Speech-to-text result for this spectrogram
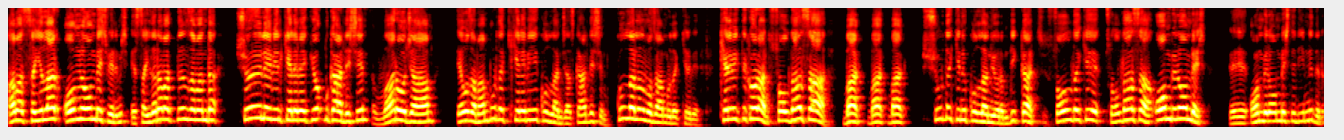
Ama sayılar 10 ve 15 verilmiş. E sayılara baktığın zaman da şöyle bir kelebek yok mu kardeşim? Var hocam. E o zaman buradaki kelebeği kullanacağız kardeşim. Kullanalım o zaman buradaki kelebeği. Kelebekteki oran soldan sağa. Bak bak bak. Şuradakini kullanıyorum. Dikkat. Soldaki soldan sağa 10 bölü 15. E, 10 bölü 15 dediğim nedir?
